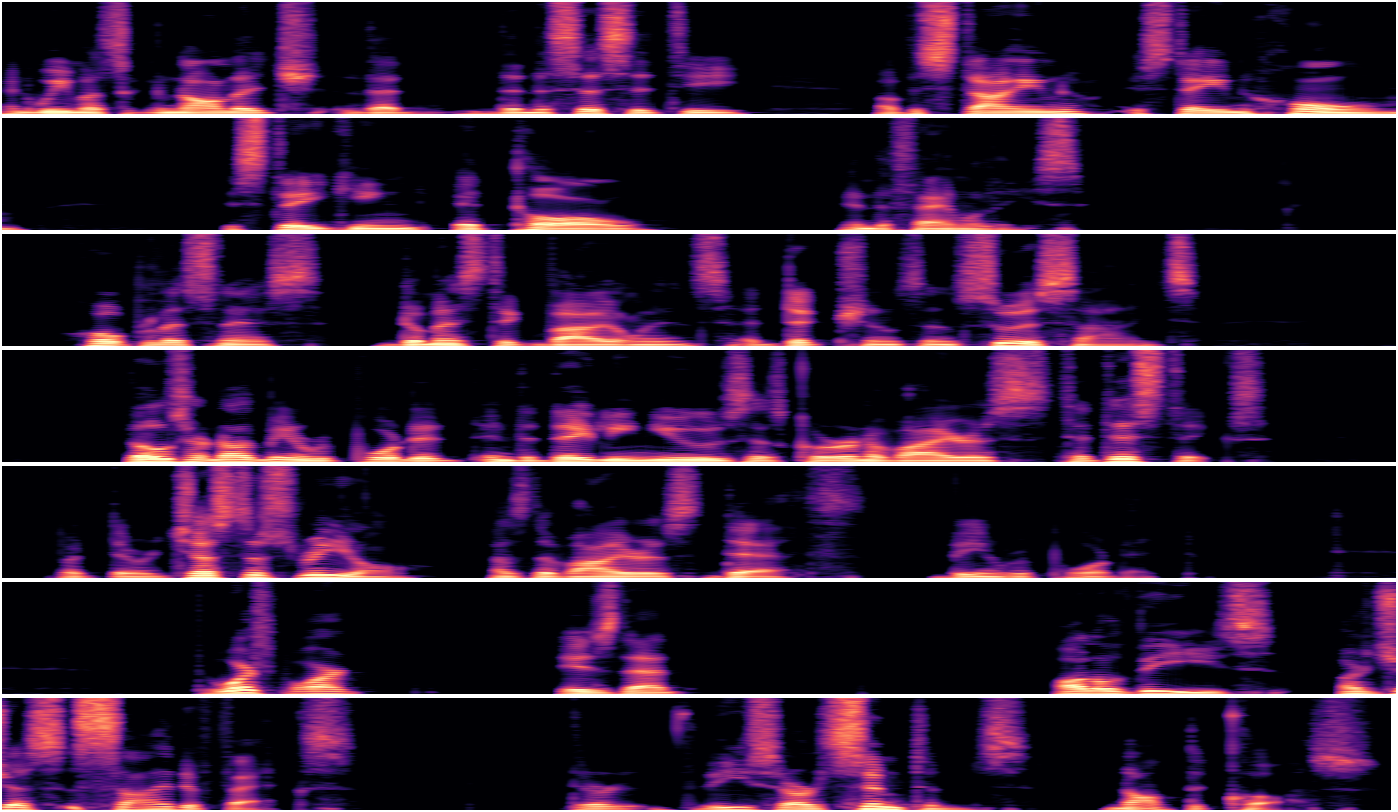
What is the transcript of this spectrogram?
and we must acknowledge that the necessity of staying, staying home is taking a toll in the families. Hopelessness, domestic violence, addictions, and suicides. Those are not being reported in the daily news as coronavirus statistics, but they're just as real as the virus deaths being reported. The worst part is that all of these are just side effects there, these are symptoms, not the cause.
